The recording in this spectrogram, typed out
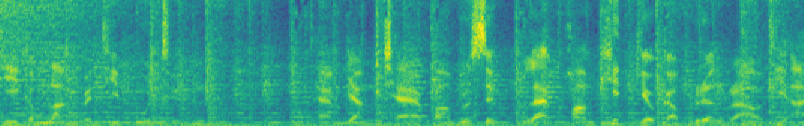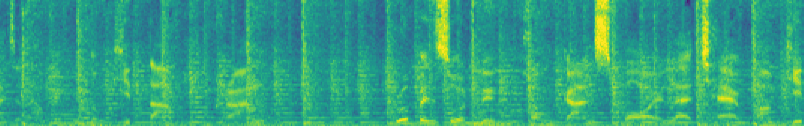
ที่กำลังเป็นที่พูดถึง แถมยังแชร์ความรู้สึก และความคิดเกี่ยวกับเรื่องราวที่อาจจะทำให้คุณต้องคิดตามอีกครั้ง ร่วมเป็นส่วนหนึ่งของการสปอยและแชร์ความคิด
